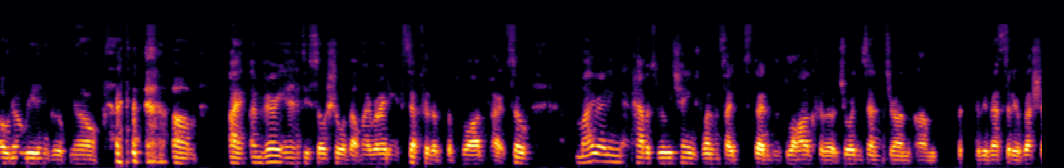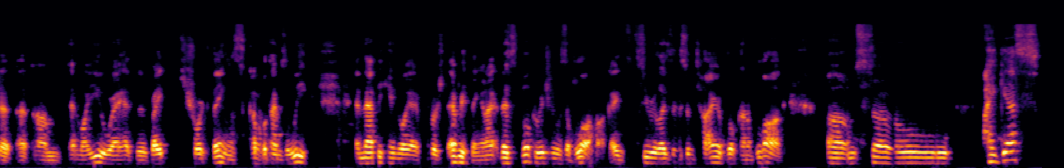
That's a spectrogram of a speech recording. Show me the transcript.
Oh, no reading group, no. um, I, am very antisocial about my writing, except for the, the blog part. So my writing habits really changed once I started the blog for the Jordan Center on um, the Study of Russia at, um, NYU, where I had to write short things a couple times a week, and that became the way I approached everything. And I, this book originally was a blog. I serialized this entire book on a blog. Um, so I guess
